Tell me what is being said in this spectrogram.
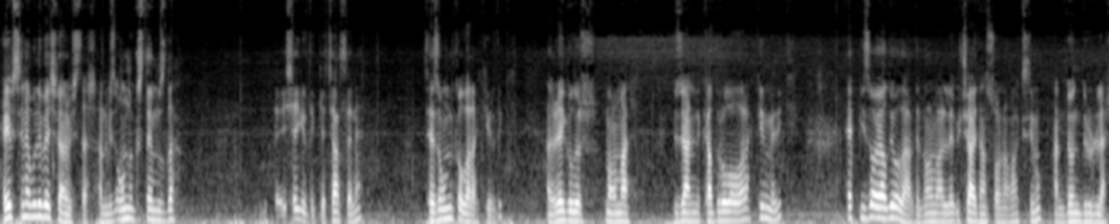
Hepsine Blue Badge vermişler. Hani biz 19 Temmuz'da e, işe girdik geçen sene. Sezonluk olarak girdik. Hani regular, normal, düzenli kadrolu olarak girmedik. Hep bizi oyalıyorlardı. Normalde 3 aydan sonra maksimum hani döndürürler.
